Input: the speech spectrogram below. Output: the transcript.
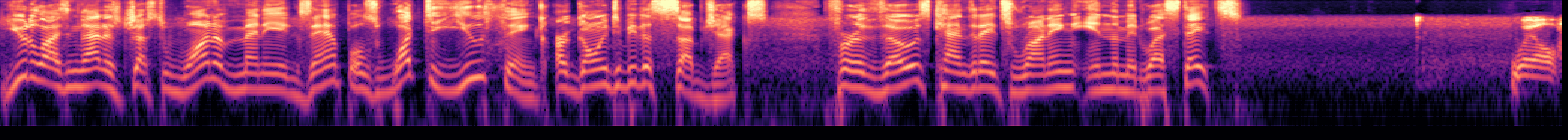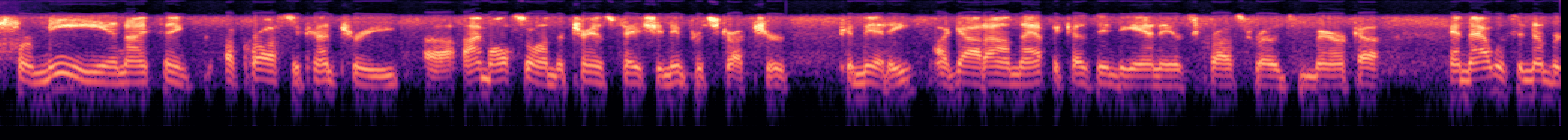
Utilizing that as just one of many examples, what do you think are going to be the subjects for those candidates running in the Midwest states? Well, for me, and I think across the country, uh, I'm also on the Transportation Infrastructure Committee. I got on that because Indiana is Crossroads America. And that was the number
